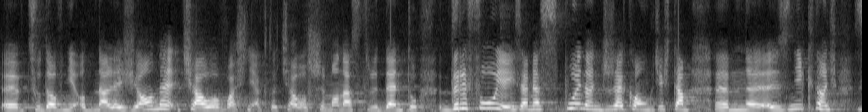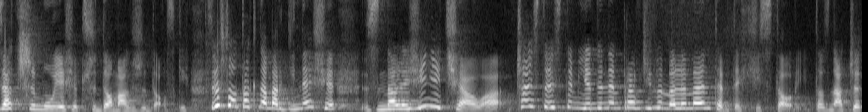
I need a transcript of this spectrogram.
e, cudownie odnalezione, ciało właśnie jak to ciało Szymona z Trydentu dryfuje i zamiast spłynąć rzeką, gdzieś tam zniknąć, zatrzymuje się przy domach żydowskich. Zresztą tak na marginesie znalezienie ciała często jest tym jedynym prawdziwym elementem tych historii. To znaczy,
